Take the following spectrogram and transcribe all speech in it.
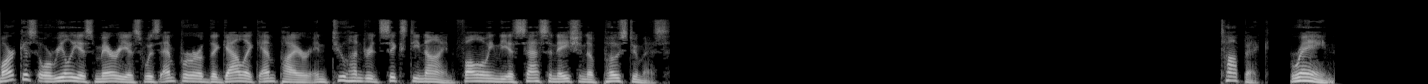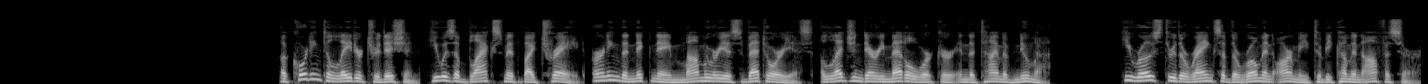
Marcus Aurelius Marius was emperor of the Gallic Empire in 269 following the assassination of Postumus. Reign According to later tradition, he was a blacksmith by trade, earning the nickname Mamurius Veturius, a legendary metalworker in the time of Numa. He rose through the ranks of the Roman army to become an officer.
